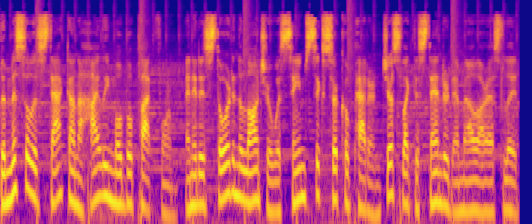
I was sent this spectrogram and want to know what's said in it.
The missile is stacked on a highly mobile platform, and it is stored in the launcher with same six-circle pattern just like the standard MLRS lid.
